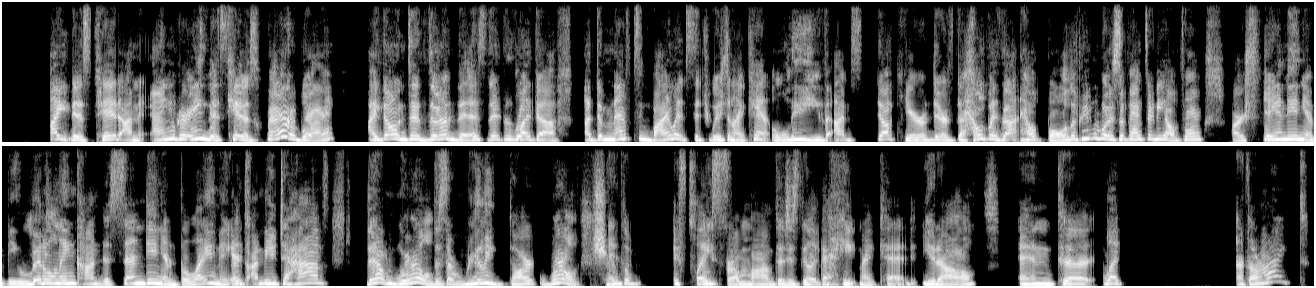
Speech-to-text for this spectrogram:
Like this kid, I'm angry. This kid is terrible. I don't deserve this. This is like a, a domestic violence situation. I can't leave. I'm stuck here. There's the help is not helpful. The people who are supposed to be helpful are standing and belittling, condescending, and blaming. It's, I mean, to have that world is a really dark world. Sure. It's a, a place for a mom to just be like, I hate my kid, you know? And to like, that's all right.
